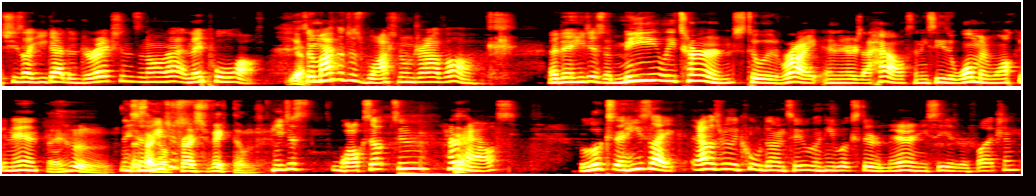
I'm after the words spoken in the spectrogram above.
"She's like, you got the directions and all that," and they pull off. Yeah. So Michael just watched them drive off. And then he just immediately turns to his right, and there's a house, and he sees a woman walking in. Like, hmm. And Looks so like a just- fresh victim. He just walks up to her Yeah. house, looks, and he's like, that was really cool done too. When he looks through the mirror and you see his reflection,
